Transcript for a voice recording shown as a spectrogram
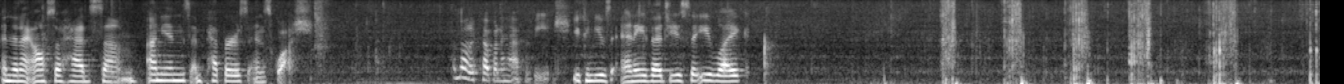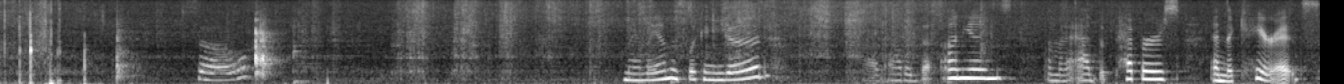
and then I also had some onions and peppers and squash. About a cup and a half of each. You can use any veggies that you like. So my lamb is looking good. I've added the onions. I'm going to add the peppers and the carrots.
